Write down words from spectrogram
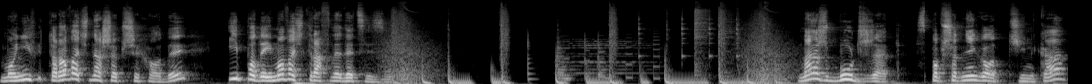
monitorować nasze przychody i podejmować trafne decyzje. Nasz budżet z poprzedniego odcinka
